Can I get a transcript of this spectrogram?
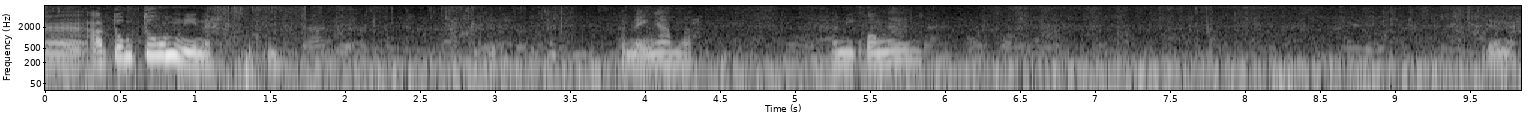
อ่า เอาตุ้มๆนี่นะอันไหนงามวะ อันนี้ก็งาม เดี๋ยวนะ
